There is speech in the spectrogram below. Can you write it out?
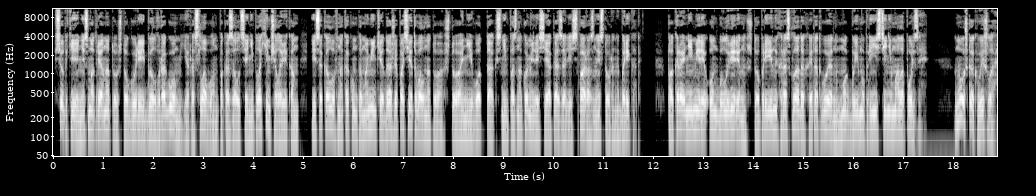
Все-таки, несмотря на то, что Гурей был врагом, Ярославу он показался неплохим человеком, и Соколов на каком-то моменте даже посетовал на то, что они вот так с ним познакомились и оказались по разные стороны баррикад. По крайней мере, он был уверен, что при иных раскладах этот воин мог бы ему принести немало пользы. Но уж как вышло,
